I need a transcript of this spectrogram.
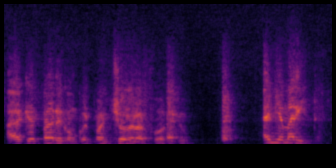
Hai a che fare con quel pancione là fuori, tu? È mio marito.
